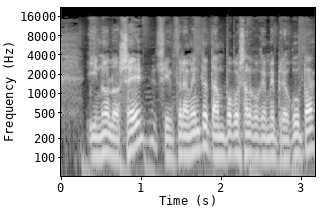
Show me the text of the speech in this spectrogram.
y no lo sé, sinceramente, tampoco es algo que me preocupa,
